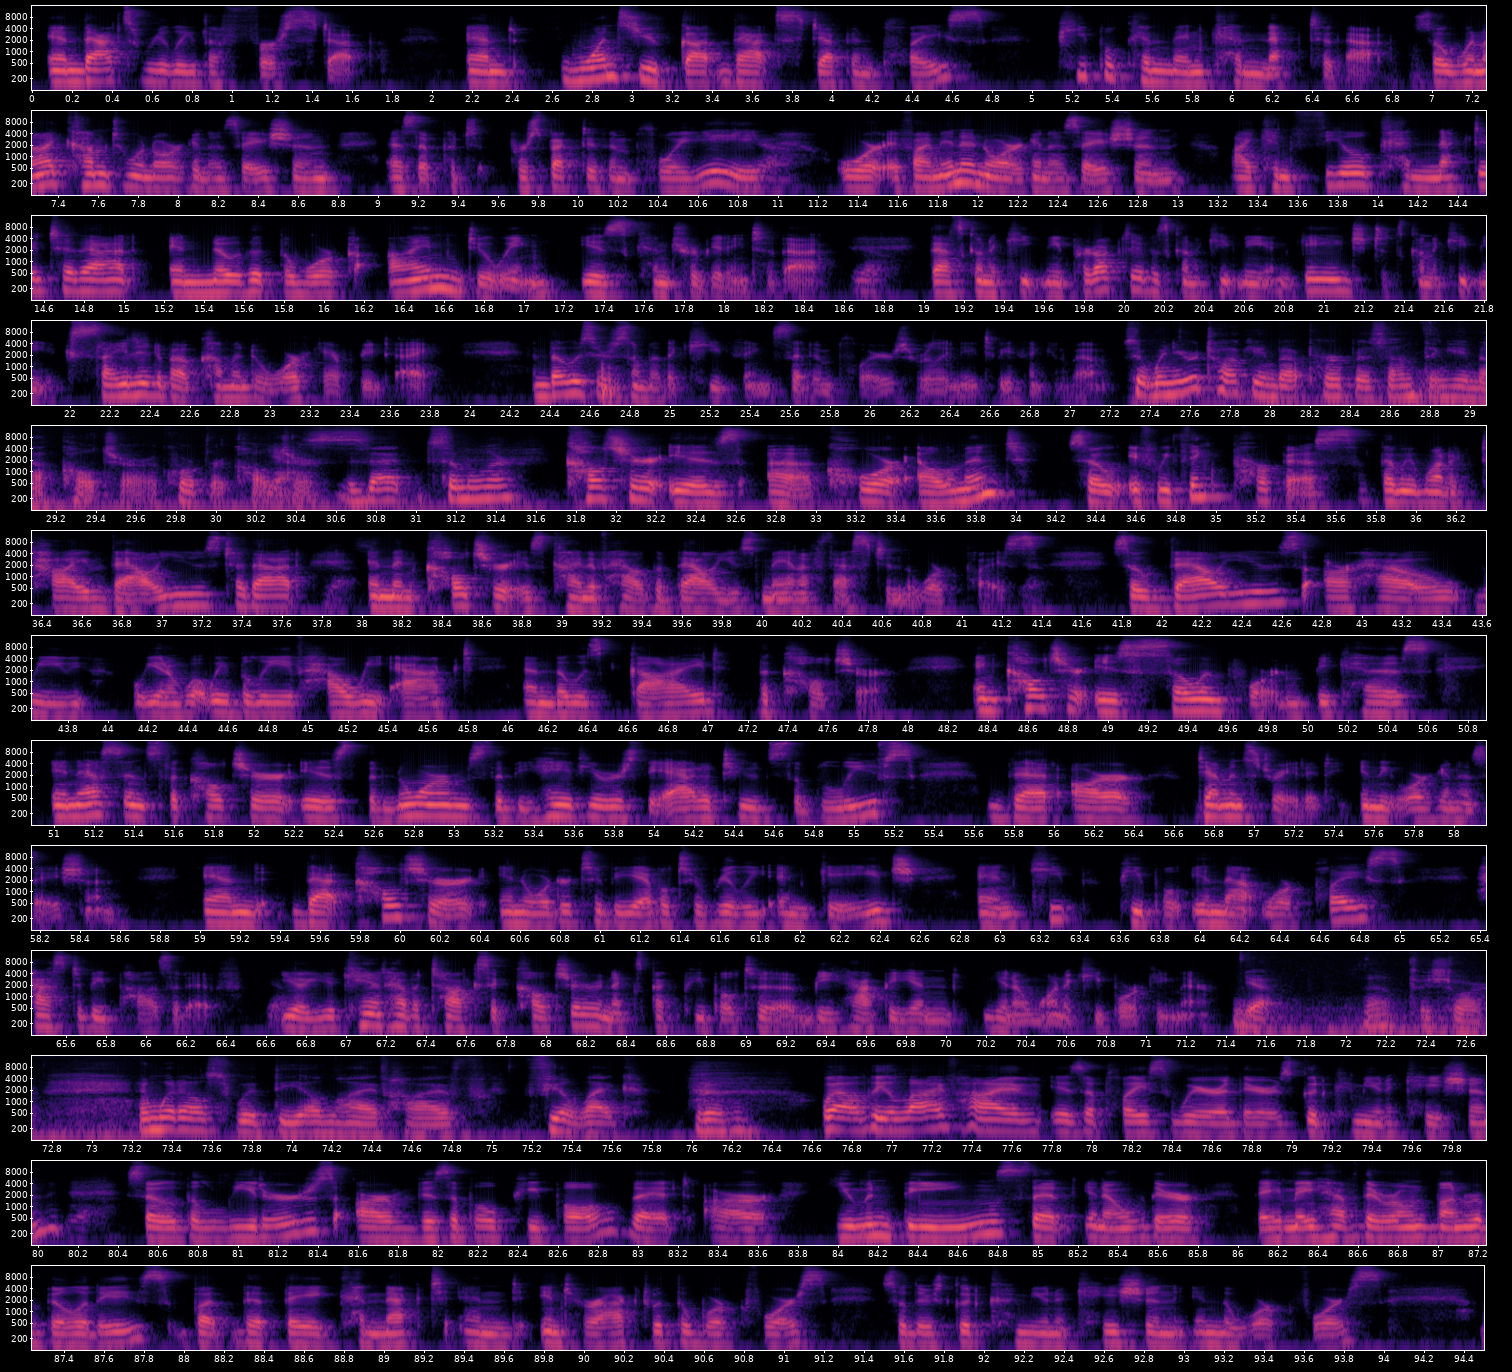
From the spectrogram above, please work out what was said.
And that's really the first step. And once you've got that step in place people can then connect to that. So when I come to an organization as a prospective employee, yeah. or if I'm in an organization, I can feel connected to that and know that the work I'm doing is contributing to that. Yeah. That's going to keep me productive. It's going to keep me engaged. It's going to keep me excited about coming to work every day. And those are some of the key things that employers really need to be thinking about. So, when you're talking about purpose, I'm thinking about culture, a corporate culture. Yes. Is that similar? Culture is a core element so if we think purpose, then we want to tie values to that. Yes. And then culture is kind of how the values manifest in the workplace. Yeah. So values are how we, you know, what we believe, how we act, and those guide the culture. And culture is so important because in essence, the culture is the norms, the behaviors, the attitudes, the beliefs that are demonstrated in the organization. And that culture, in order to be able to really engage and keep people in that workplace, has to be positive. Yeah. You know, you can't have a toxic culture and expect people to be happy and you know want to keep working there. Yeah, yeah for sure. And what else would the Alive Hive feel like? Well, the Alive Hive is a place where there's good communication. So the leaders are visible people that are human beings that, you know, they're they may have their own vulnerabilities, but that they connect and interact with the workforce. So there's good communication in the workforce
